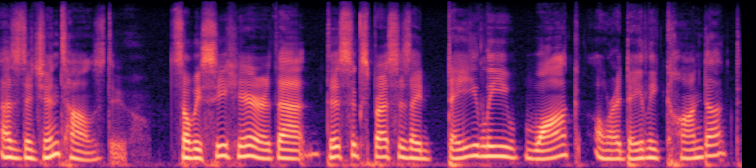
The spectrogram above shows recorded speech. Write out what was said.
as the Gentiles do." So we see here that this expresses a daily walk or a daily conduct.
